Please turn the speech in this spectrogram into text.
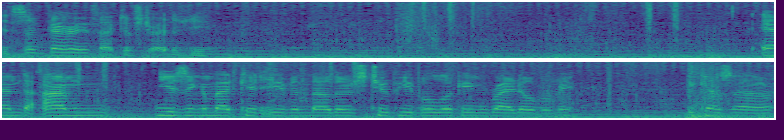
It's a very effective strategy. and I'm using a medkit even though there's two people looking right over me. Because, uh,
